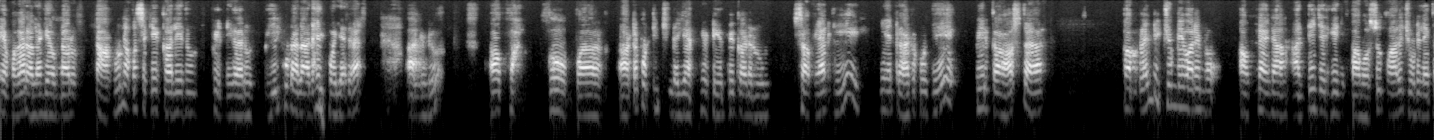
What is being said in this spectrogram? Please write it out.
మీ అమ్మగారు అలాగే ఉన్నారు. నాకు నమస్సకే కాలేదు. పెళ్ళి గారు మీరు కూడా అలానే అయిపోయారా? అల్లుడు అబ్బా గొప్ప ఆట పట్టించిందయ్యా. మీ టేప్ రికార్డరు. సమయానికి నేను రాకపోతే మీరు కాస్త కంప్లైంట్ ఇచ్చుండేవారేమో అవునాయన అంతే జరిగేది. మా వస్తువు పాలు చూడలేక.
